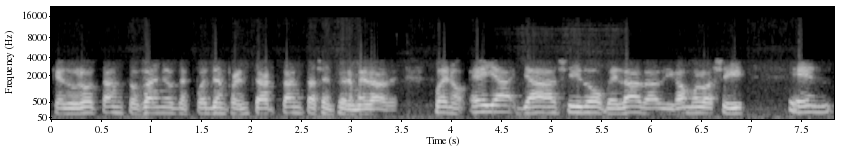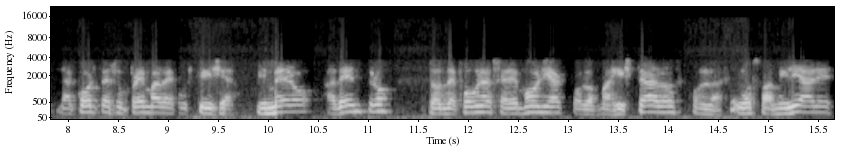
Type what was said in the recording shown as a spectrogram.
que duró tantos años después de enfrentar tantas enfermedades. Bueno, ella ya ha sido velada, digámoslo así, en la Corte Suprema de Justicia. Primero adentro, donde fue una ceremonia con los magistrados, con los familiares,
